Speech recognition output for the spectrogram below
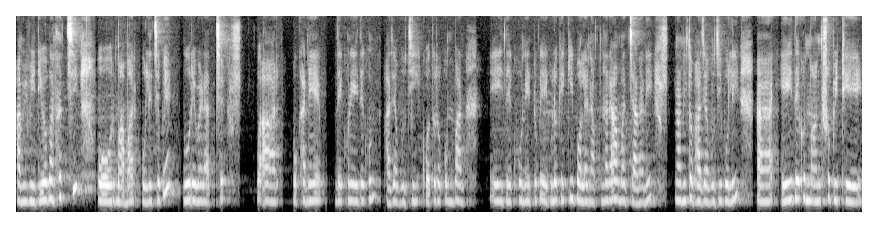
আমি ভিডিও বানাচ্ছি, ও ওর মামার কোলে চেপে ঘুরে বেড়াচ্ছে। আর ওখানে দেখুন, এই দেখুন, ভাজাভুজি, কত রকম বান। এই দেখুন, এটুকু, এগুলোকে কি বলেন আপনারা? আমার জানা নেই। আমি তো ভাজাভুজি বলি। এই দেখুন, মাংস পিঠে।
